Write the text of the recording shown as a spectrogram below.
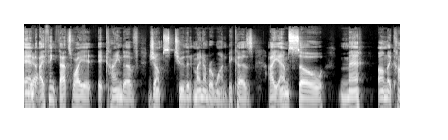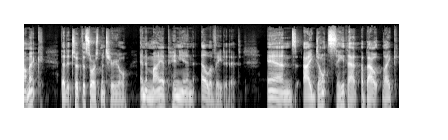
and Yeah. I think that's why it it kind of jumps to the my number one because I am so meh on the comic that it took the source material and, in my opinion, elevated it. And I don't say that about like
